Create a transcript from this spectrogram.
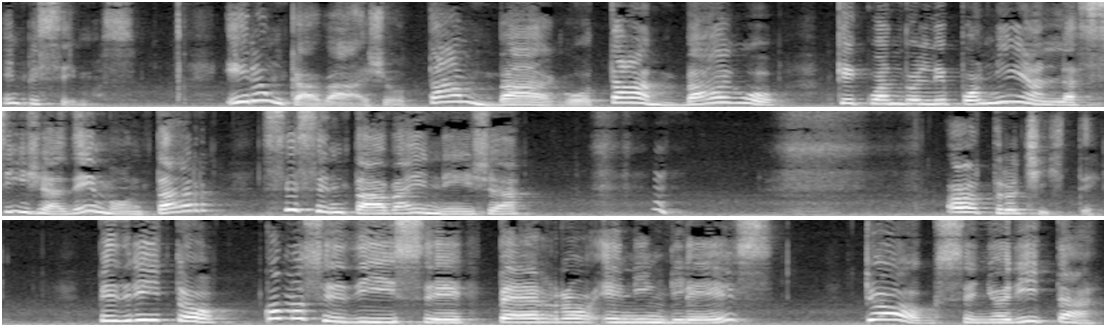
Empecemos. Era un caballo tan vago, tan vago, que cuando le ponían la silla de montar, se sentaba en ella. Otro chiste. Pedrito, ¿cómo se dice perro en inglés? Dog, señorita.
